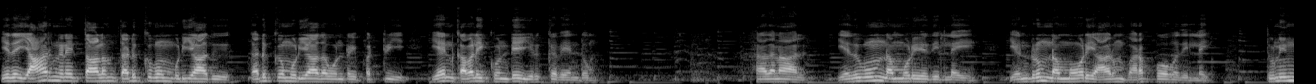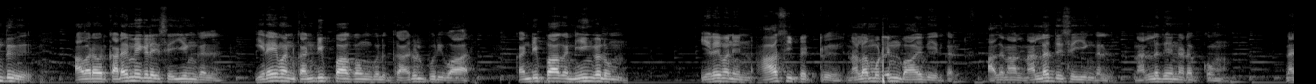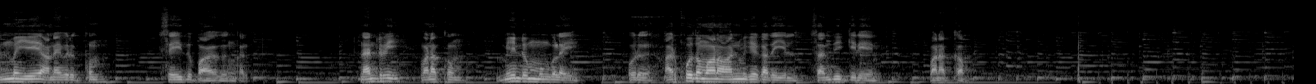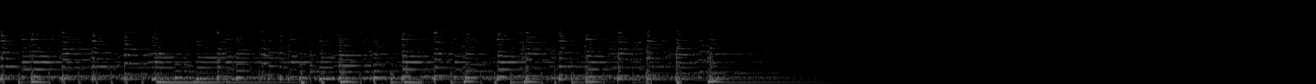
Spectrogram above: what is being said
இதை யார் நினைத்தாலும் தடுக்கவும் முடியாது தடுக்க முடியாத ஒன்றை பற்றி ஏன் கவலை கொண்டே இருக்க வேண்டும்? அதனால் எதுவும் நம்முடையதில்லை என்றும் நம்மோடு யாரும் வரப்போவதில்லை. துணிந்து அவரவர் கடமைகளை செய்யுங்கள். இறைவன் கண்டிப்பாக உங்களுக்கு அருள் புரிவார். கண்டிப்பாக நீங்களும் இறைவனின் ஆசி பெற்று நலமுடன் வாழ்வீர்கள். அதனால் நல்லது செய்யுங்கள். நல்லதே நடக்கும். நன்மையே அனைவருக்கும் செய்து பழகுங்கள். நன்றி வணக்கம். மீண்டும் உங்களை ஒரு அற்புதமான ஆன்மீக கதையில் சந்திக்கிறேன். வணக்கம்.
